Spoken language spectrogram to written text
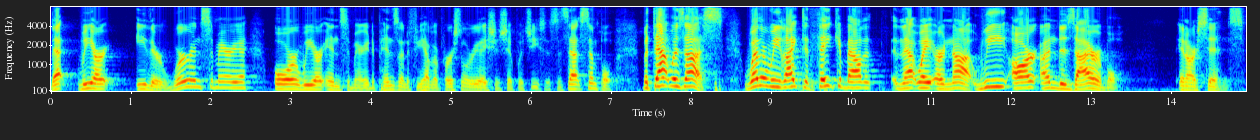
That we are either we're in Samaria or we are in Samaria. Depends on if you have a personal relationship with Jesus. It's that simple. But that was us. Whether we like to think about it in that way or not, we are undesirable in our sins.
